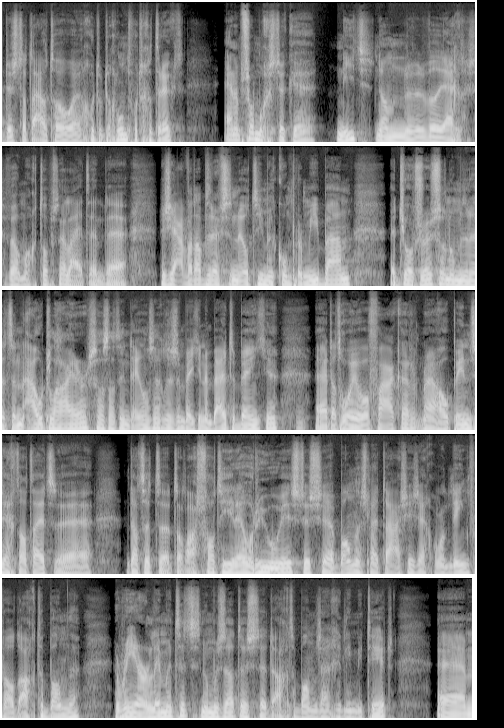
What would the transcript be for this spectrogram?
Dus dat de auto goed op de grond wordt gedrukt. En op sommige stukken niet. Dan eh, wil je eigenlijk zoveel mogelijk topsnelheid. En, eh, dus ja, wat dat betreft een ultieme compromisbaan. Eh, George Russell noemde het een outlier, zoals dat in het Engels zegt. Dus een beetje een buitenbeentje. Dat hoor je wel vaker. Maar Hoop In zegt altijd dat het dat asfalt hier heel ruw is. Dus bandenslijtage is echt wel een ding. Vooral de achterbanden. Rear limited noemen ze dat. Dus de, de achterbanden zijn gelimiteerd. Ehm,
